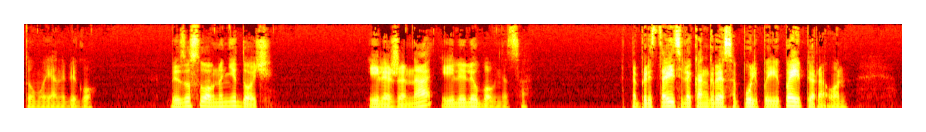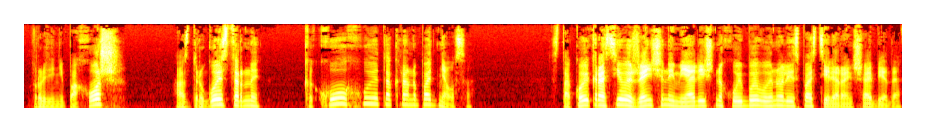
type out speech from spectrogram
Думаю я на бегу. Безусловно, не дочь. Или жена, или любовница. На представителя Конгресса Пульпа и Пейпера он вроде не похож, а с другой стороны, какого хуя так рано поднялся? С такой красивой женщиной меня лично хуй бы вынули из постели раньше обеда.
